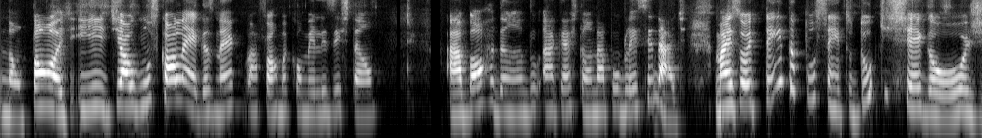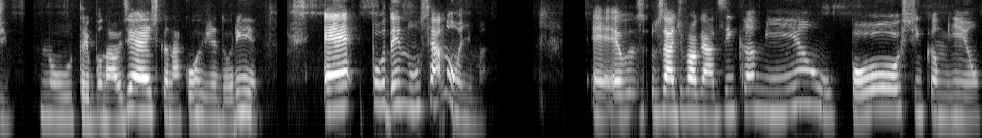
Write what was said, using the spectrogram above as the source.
não pode, e de alguns colegas, né? A forma como eles estão abordando a questão da publicidade. Mas 80% do que chega hoje no Tribunal de Ética, na Corregedoria, é por denúncia anônima. É, os, os advogados encaminham o post, encaminham,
